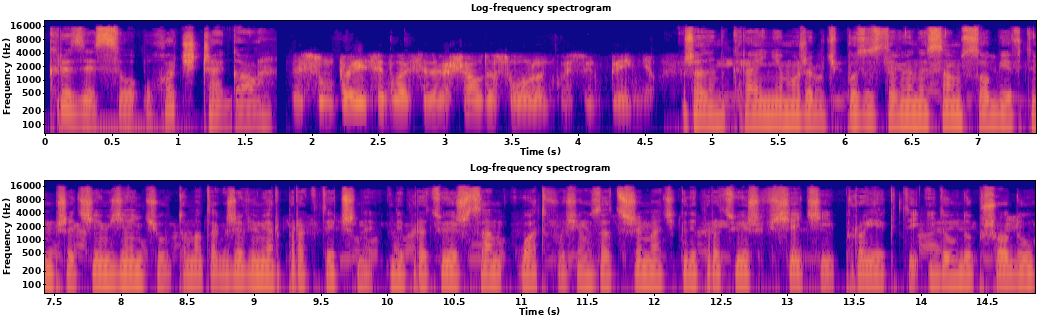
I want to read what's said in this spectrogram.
kryzysu uchodźczego. Żaden kraj nie może być pozostawiony sam sobie w tym przedsięwzięciu. To ma także wymiar praktyczny. Gdy pracujesz sam, łatwo się zatrzymać. Gdy pracujesz w sieci, projekty idą do przodu.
